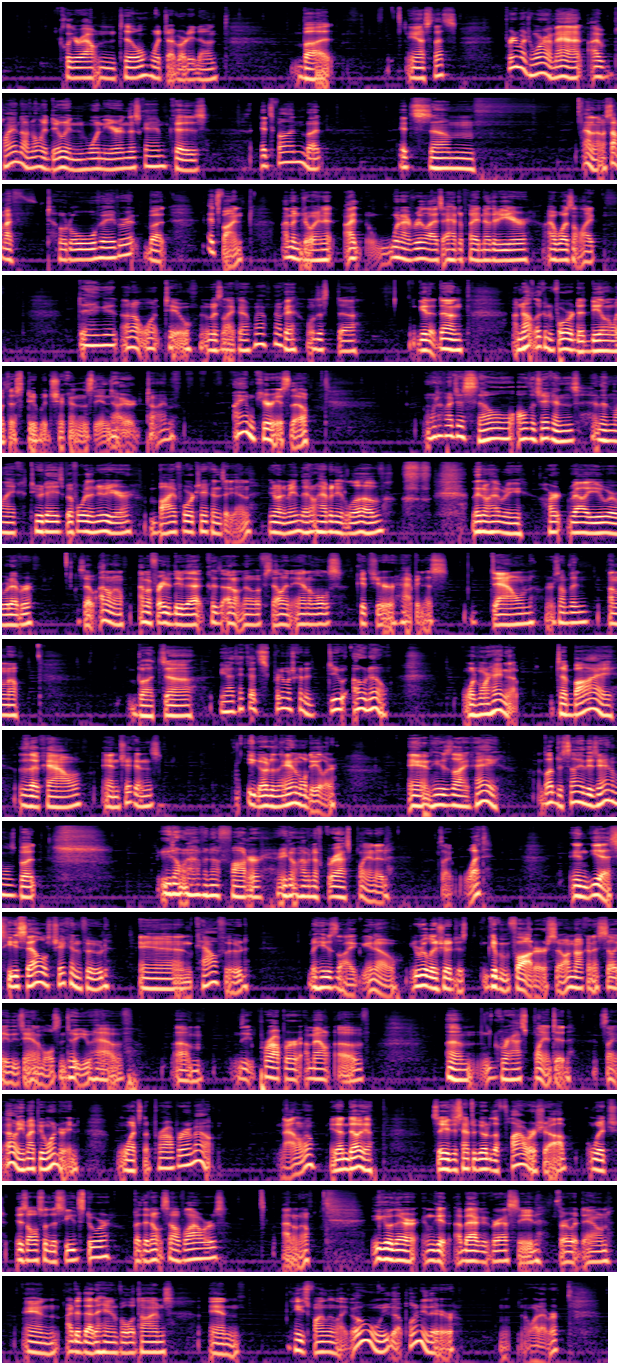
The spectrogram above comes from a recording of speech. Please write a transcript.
clear out and till, which I've already done. But yeah, so that's pretty much where I'm at. I planned on only doing one year in this game because it's fun, but it's um I don't know. It's not my total favorite, but it's fine. I'm enjoying it. I when I realized I had to play another year, I wasn't like, dang it, I don't want to. It was like, a, well, okay, we'll just uh, get it done. I'm not looking forward to dealing with the stupid chickens the entire time. I am curious though. What if I just sell all the chickens and then, like, two days before the new year, buy four chickens again? You know what I mean? They don't have any love, they don't have any heart value or whatever. So I don't know. I'm afraid to do that because I don't know if selling animals gets your happiness down or something. I don't know. But uh, yeah, I think that's pretty much gonna do. Oh no, one more hang up. To buy the cow and chickens, you go to the animal dealer, and he's like, "Hey, I'd love to sell you these animals, but you don't have enough fodder. You don't have enough grass planted." It's like, what? And yes, he sells chicken food and cow food, but he's like, you know, you really should just give him fodder. So I'm not going to sell you these animals until you have um, the proper amount of um, grass planted. It's like, oh, you might be wondering, what's the proper amount? I don't know. He doesn't tell you. So you just have to go to the flower shop, which is also the seed store, but they don't sell flowers. I don't know you go there and get a bag of grass seed, throw it down, and I did that a handful of times, and he's finally like, "Oh, you got plenty there," whatever.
